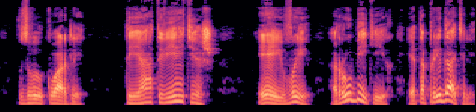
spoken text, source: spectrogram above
— взвыл Квардли. «Ты ответишь! Эй, вы! Рубите их! Это предатели!»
